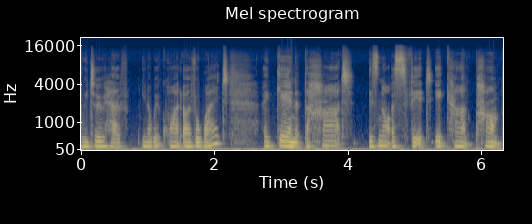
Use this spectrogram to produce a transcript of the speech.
we do have, you know, we're quite overweight, again, the heart is not as fit. It can't pump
